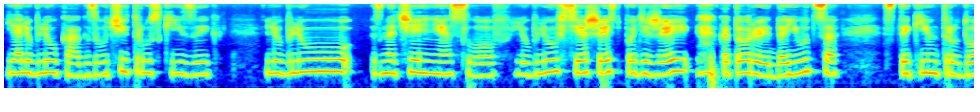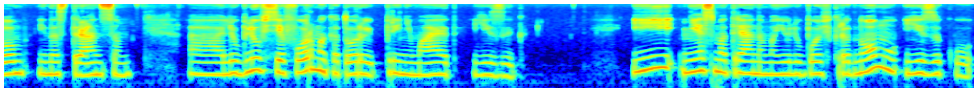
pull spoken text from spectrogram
Я люблю, как звучит русский язык, люблю значение слов, люблю все шесть падежей, которые даются с таким трудом иностранцам. А, люблю все формы, которые принимает язык. И несмотря на мою любовь к родному языку,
